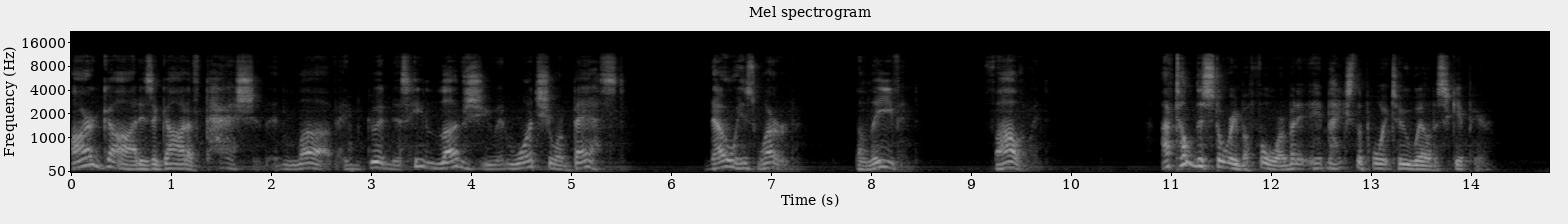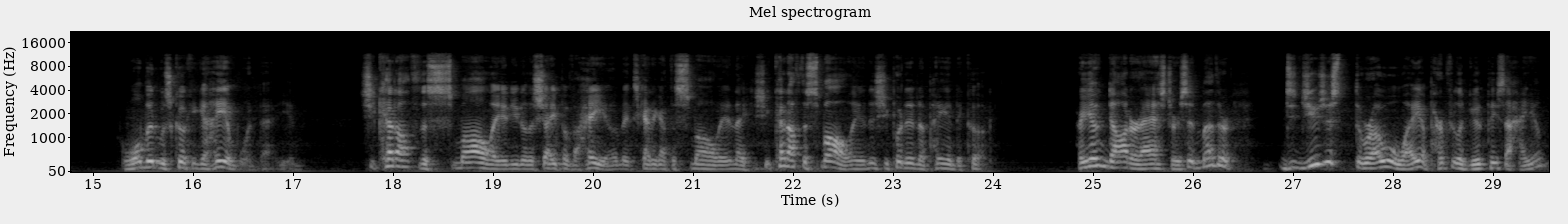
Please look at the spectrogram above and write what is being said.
Our God is a God of passion and love and goodness. He loves you and wants your best. Know His Word, believe it, follow it. I've told this story before, but it, it makes the point too well to skip here. A woman was cooking a ham one day, and she cut off the small end, you know, the shape of a ham. It's kind of got the small end. She cut off the small end and she put it in a pan to cook. Her young daughter asked her, said, Mother, did you just throw away a perfectly good piece of ham?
